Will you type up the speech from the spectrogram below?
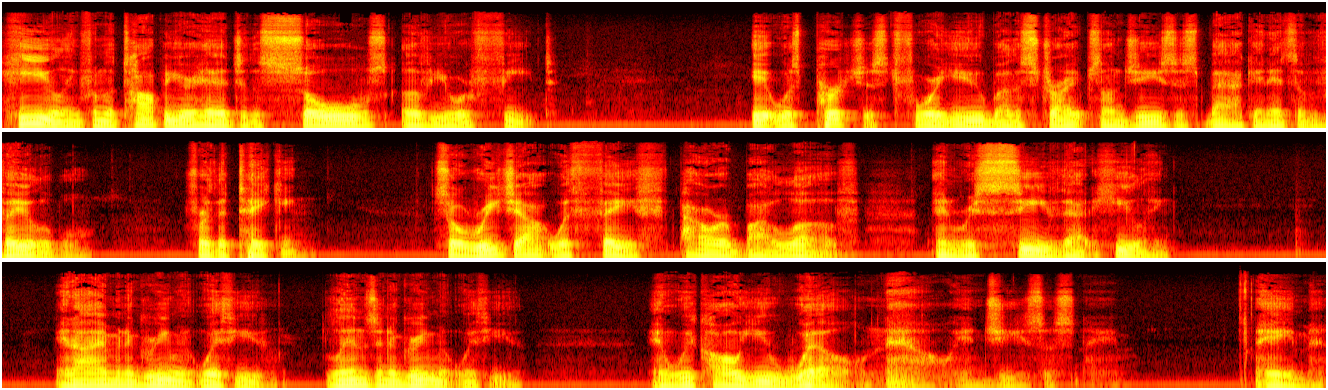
Healing from the top of your head to the soles of your feet. It was purchased for you by the stripes on Jesus' back, and it's available for the taking. So reach out with faith powered by love and receive that healing. And I am in agreement with you. Lynn's in agreement with you. And we call you well now in Jesus' name. Amen.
